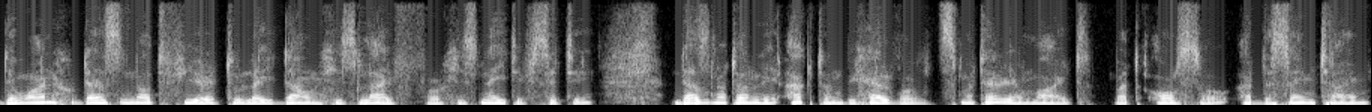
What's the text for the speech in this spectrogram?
The one who does not fear to lay down his life for his native city does not only act on behalf of its material might, but also, at the same time,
